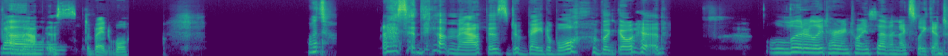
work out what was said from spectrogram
That Um, math is debatable. What? I said that math is debatable, but go ahead. Literally turning 27 next weekend.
